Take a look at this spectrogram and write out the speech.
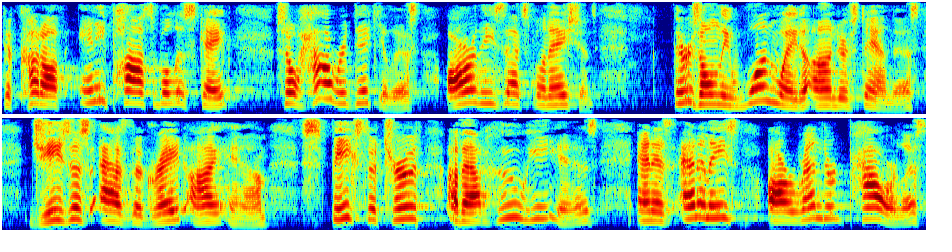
to cut off any possible escape so, how ridiculous are these explanations? There's only one way to understand this. Jesus, as the great I am, speaks the truth about who he is, and his enemies are rendered powerless,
